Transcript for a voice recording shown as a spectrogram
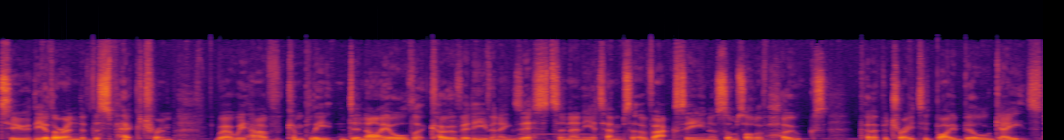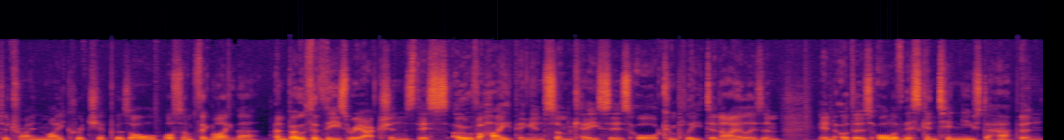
to the other end of the spectrum, where we have complete denial that COVID even exists and any attempts at a vaccine are some sort of hoax perpetrated by Bill Gates to try and microchip us all or something like that. And both of these reactions, this overhyping in some cases or complete denialism in others, all of this continues to happen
